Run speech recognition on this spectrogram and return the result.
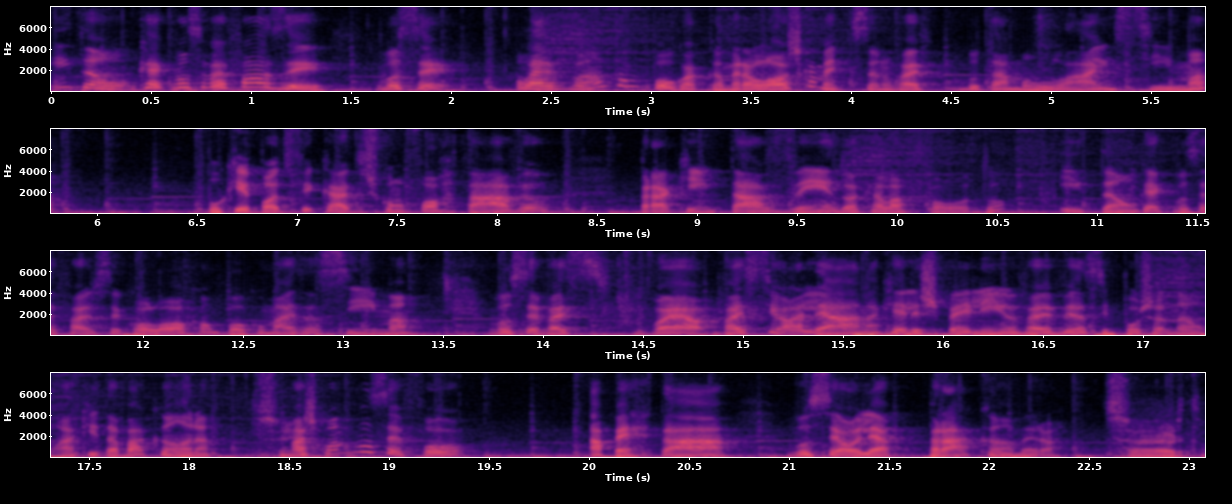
Então, o que é que você vai fazer? Você levanta um pouco a câmera, logicamente que você não vai botar a mão lá em cima, porque pode ficar desconfortável para quem tá vendo aquela foto. Então, o que é que você faz? Você coloca um pouco mais acima, você vai, vai, vai se olhar naquele espelhinho e vai ver assim, poxa, não, aqui tá bacana. Sim. Mas quando você for apertar, você olha pra câmera. Certo.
